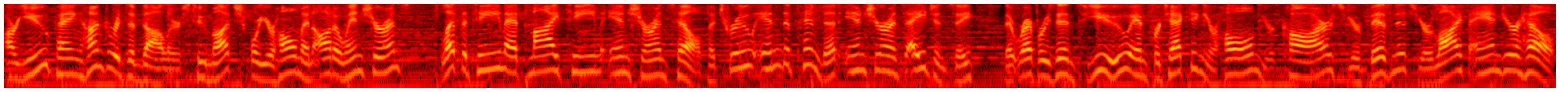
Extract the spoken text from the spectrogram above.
Are you paying hundreds of dollars too much for your home and auto insurance? Let the team at My Team Insurance help, a true independent insurance agency that represents you in protecting your home, your cars, your business, your life, and your health.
